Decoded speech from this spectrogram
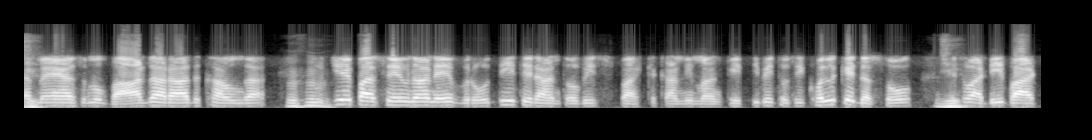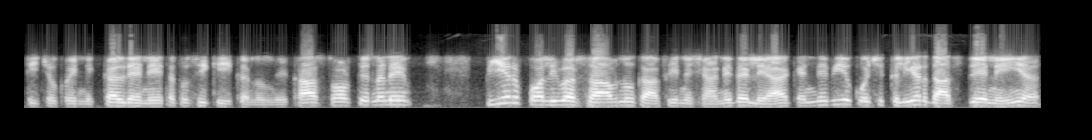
ਤਾਂ। ਮੈਂ ਉਸ ਨੂੰ ਬਾਹਰ ਦਾ ਰਾਹ ਦਿਖਾਊਂਗਾ ਹਮ। ਦੂਜੇ ਪਾਸੇ ਉਹਨਾਂ ਨੇ ਵਿਰੋਧੀ ਧਿਰਾਂ ਤੋਂ ਵੀ ਸਪਸ਼ਟ ਕਰਨ ਦੀ ਮੰਗ ਕੀਤੀ ਵੀ ਤੁਸੀਂ ਖੁੱਲ ਕੇ ਦੱਸੋ। ਕਿ ਤੁਹਾਡੀ ਪਾਰਟੀ 'ਚੋਂ ਕੋਈ ਨਿਕਲਦੇ ਨੇ ਤਾਂ ਤੁਸੀਂ ਕੀ ਕਰੋਗੇ ਖਾਸ ਤੌਰ ਤੇ ਉਹਨਾਂ ਨੇ ਪੀਅਰ ਪੋਲੀਵਰ ਸਾਹਿਬ ਨੂੰ ਕਾਫੀ ਨਿਸ਼ਾਨੇ ਤੇ ਲਿਆ ਕਹਿੰਦੇ ਵੀ ਉਹ ਕੁਝ ਕਲੀਅਰ ਦੱਸਦੇ ਨਹੀਂ ਆ।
